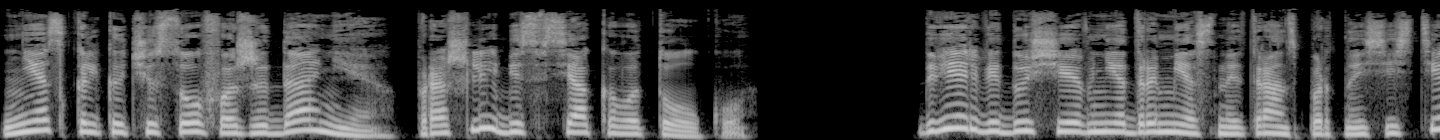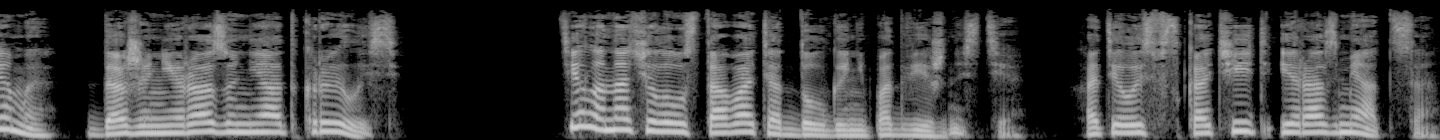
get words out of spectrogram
Несколько часов ожидания прошли без всякого толку. Дверь, ведущая в недра местной транспортной системы, даже ни разу не открылась. Тело начало уставать от долгой неподвижности. Хотелось вскочить и размяться.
